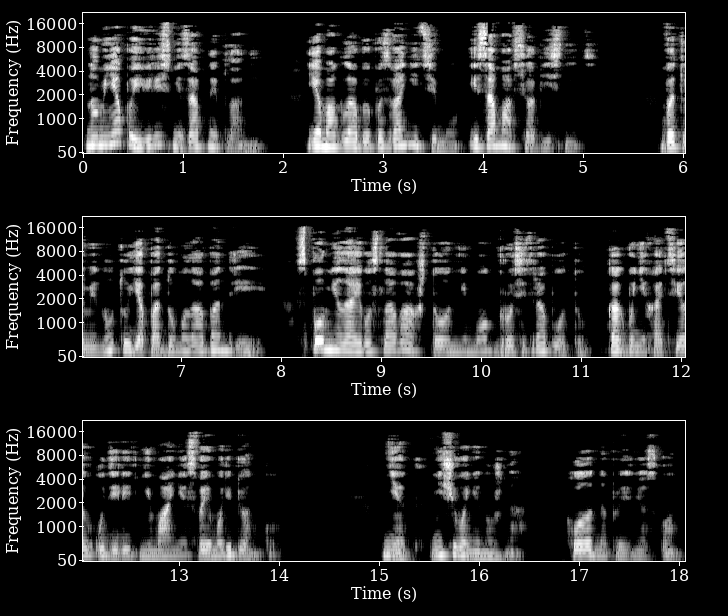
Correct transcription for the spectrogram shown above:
Но у меня появились внезапные планы. Я могла бы позвонить ему и сама все объяснить. В эту минуту я подумала об Андрее. Вспомнила о его словах, что он не мог бросить работу, как бы не хотел уделить внимание своему ребенку. «Нет, ничего не нужно», — холодно произнес он.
